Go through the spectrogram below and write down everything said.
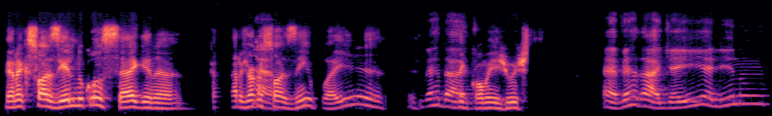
Pena que sozinho ele não consegue, né? O cara joga é. sozinho, pô, aí. Verdade. Como é injusto. É verdade. Aí ali não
